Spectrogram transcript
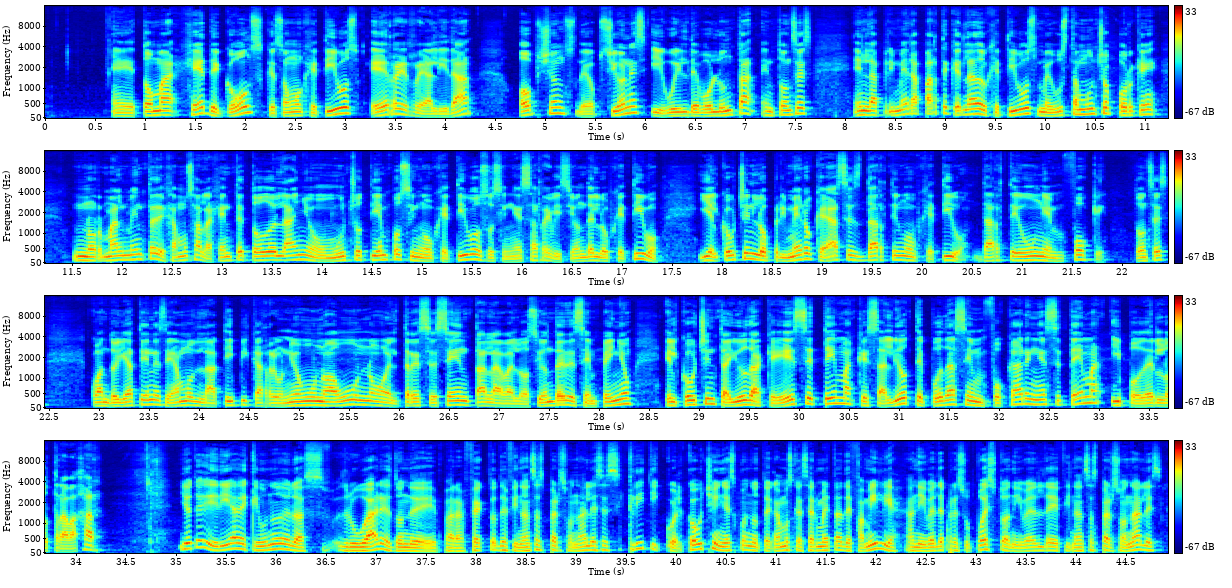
eh, toma G de goals, que son objetivos, R, realidad, options, de opciones, y will, de voluntad. Entonces, en la primera parte, que es la de objetivos, me gusta mucho porque normalmente dejamos a la gente todo el año o mucho tiempo sin objetivos o sin esa revisión del objetivo. Y el coaching lo primero que hace es darte un objetivo, darte un enfoque. Entonces, cuando ya tienes, digamos, la típica reunión uno a uno, el 360, la evaluación de desempeño, el coaching te ayuda a que ese tema que salió te puedas enfocar en ese tema y poderlo trabajar. Yo te diría de que uno de los lugares donde para efectos de finanzas personales es crítico el coaching es cuando tengamos que hacer metas de familia a nivel de presupuesto, a nivel de finanzas personales,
